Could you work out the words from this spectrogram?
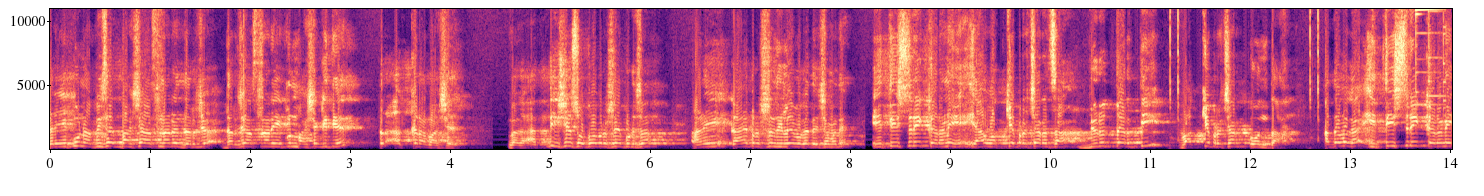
तर एकूण अभिजात भाषा असणारे दर्जा दर्जा असणारे एकूण भाषा किती आहेत? तर अकरा भाषा आहेत. बघा अतिशय सोपा प्रश्न आहे पुढचा. आणि काय प्रश्न दिलाय बघा त्याच्यामध्ये? इतिश्री करणे या वाक्यप्रचाराचा विरुद्धार्थी वाक्यप्रचार कोणता? आता बघा इतिश्री करणे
